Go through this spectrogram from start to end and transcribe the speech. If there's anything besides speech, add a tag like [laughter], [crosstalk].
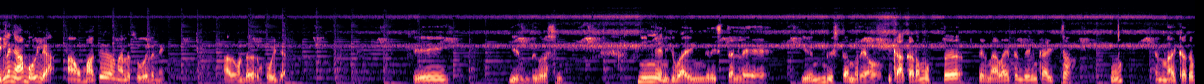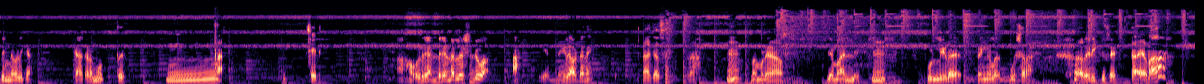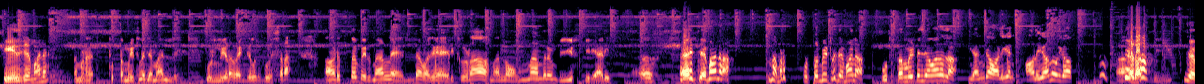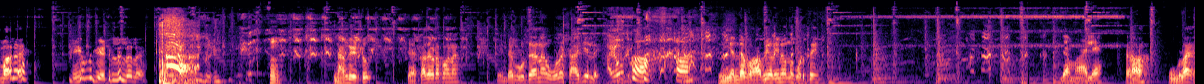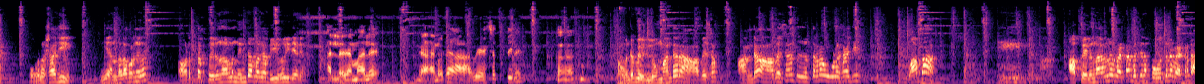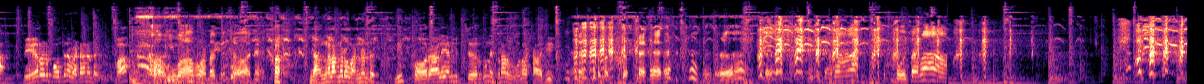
ഇല്ല ഞാൻ പോയില്ല. ആ ഉമ്മാക്ക് നല്ല സുഖമില്ലെന്നേ അതുകൊണ്ട് പോയില്ല. ഏയ് എന്ത് പ്രശ്നം? നിന്നെ എനിക്ക് ഭയങ്കര ഇഷ്ടല്ലേ? എന്ത് ഇഷ്ടമെന്നറിയാവോ ഈ കാക്കയുടെ മുത്ത് പെരുന്നാളായിട്ട് എന്തെങ്കിലും കഴിച്ചോ? എന്നാൽ എന്നാ ഈ കാക്ക പിന്നെ വിളിക്കാം. കാക്കയുടെ മുത്ത്. ശരി. ആ ഒരു രണ്ട് രണ്ടര ലക്ഷം രൂപ. ആ എന്തെങ്കിലും ആവട്ടെ നമ്മുടെ ആ ജമാലില്ലേ. പുള്ളിയുടെ പെങ്ങൾ ഉഷറ. അതെനിക്ക് സെറ്റായടാ ഏത് ജമാല? നമ്മുടെ പുത്തൻ വീട്ടിലെ ജമാലില്ലേ? പുള്ളിയുടെ പെങ്ങൾ ബുഷറ അടുത്ത പെരുന്നാളിന് എന്റെ വകയായിരിക്കൂടാ. നല്ല ഒന്നാം തരം ബീഫ് ബിരിയാണി. ഏ ജമാല. നമ്മുടെ പുത്തൻ വീട്ടിലെ ജമാല. പുത്തൻ വീട്ടിൽ ജമാലല്ല എന്റെ അളിയൻ. അളിയാന്ന് വിളിക്കാം എടാ ജമാലെ നീ ഒന്നും കേട്ടില്ലല്ലോ അല്ലേ? ഞാൻ കേട്ടു. കേൾക്കാതെ എവിടെ പോനെ നിന്റെ കൂട്ടുകാരനാ ഊള ഷാജിയല്ലേ? നീ എന്റെ ഭാവി അളിയനൊന്ന് കൊടുത്തേ. ജമാലെ എടാ ഊളെ ഊള ഷാജി നീ എന്താടാ പറഞ്ഞത്? അവിടുത്തെ പെരുന്നാൾ നിന്റെ വക ബീഫ് ബിരിയാണി അല്ല ജമാലെ ഞാനൊരു ആവേശത്തിന് അവന്റെ വെല്ലുമ്മാന്റെ ഒരു ആവേശം അവന്റെ ആവേശം തീർത്തടാ ഊള ഷാജി. വാപ്പാ ആ പെരുന്നാളിന് വെട്ടാൻ പറ്റുന്ന പോത്തിനെ വെട്ടണ്ട. വേറൊരു പോത്തിനെ വെട്ടാനുണ്ട്. വാ. ഞങ്ങൾ അങ്ങോട്ട് വന്നുണ്ട് നീ പോരാളിയാണെങ്കിൽ ചേർത്ത് നിൽക്കണ ഊള ഷാജി. [laughs]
